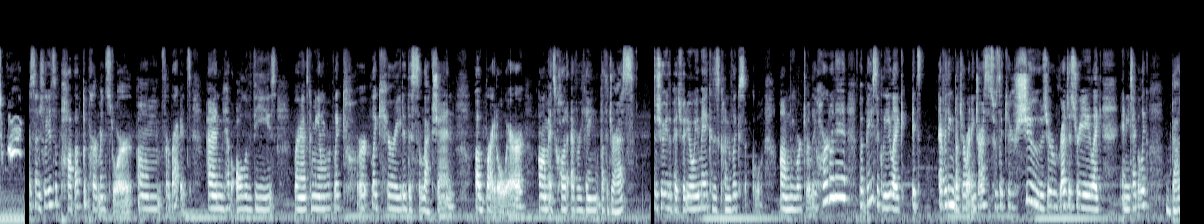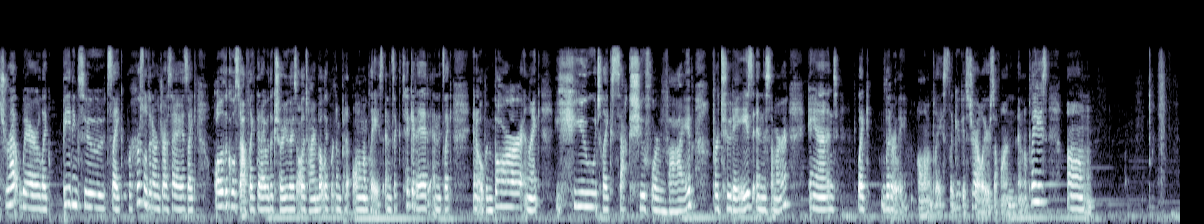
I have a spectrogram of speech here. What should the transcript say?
Essentially, it's a pop-up department store um, for brides, and we have all of these brands coming in. We've like cur- like curated the selection of bridal wear. Um, it's called Everything But the Dress. To show you the pitch video we made because it's kind of like so cool. Um, we worked really hard on it, but basically, like it's everything but your wedding dress. So it's like your shoes, your registry, like any type of like bachelorette wear, like bathing suits, like rehearsal dinner dresses, like all of the cool stuff like that I would like show you guys all the time, but like we're gonna put it all in one place and it's like ticketed and it's like an open bar and like huge like Saks shoe floor vibe for two days in the summer and like literally all in one place. Like you get to try all your stuff on in one place. Um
